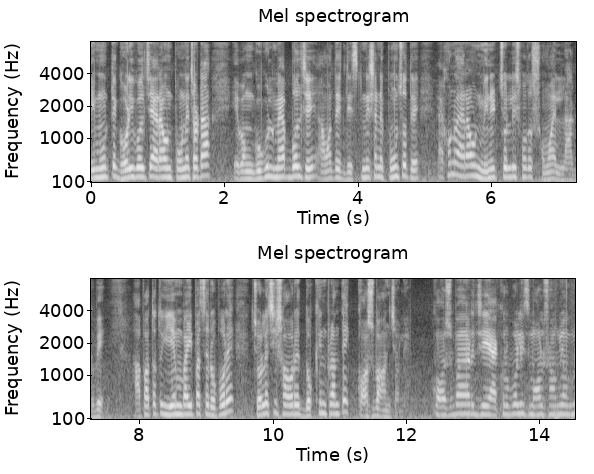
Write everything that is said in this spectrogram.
এই মুহূর্তে ঘড়ি বলছে অ্যারাউন্ড পৌনে ছটা এবং গুগল ম্যাপ বলছে আমাদের ডেস্টিনেশনে পৌঁছোতে এখনও অ্যারাউন্ড মিনিট চল্লিশ মতো সময় লাগবে। আপাতত ইএম বাইপাসের ওপরে চলেছি শহরের দক্ষিণ প্রান্তে কসবা অঞ্চলে। কসবার যে অ্যাক্রোপলিস মল সংলগ্ন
